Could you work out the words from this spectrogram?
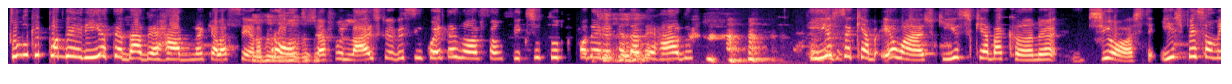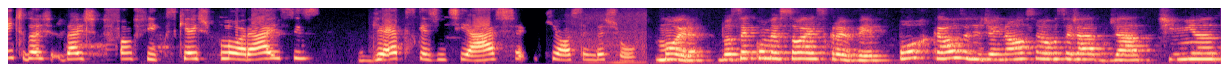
tudo que poderia ter dado errado naquela cena. Pronto, já fui lá escrever 59 fanfics de tudo que poderia ter dado errado. Isso é que é, eu acho que isso que é bacana de Austin, e especialmente das, das fanfics, que é explorar esses gaps que a gente acha que Austin deixou. Moira, você começou a escrever por causa de Jane Austen ou você já, já tinha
